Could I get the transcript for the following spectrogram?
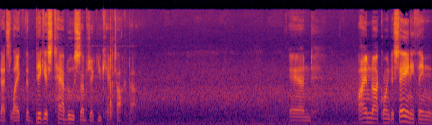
That's like the biggest taboo subject you can't talk about. And I'm not going to say anything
